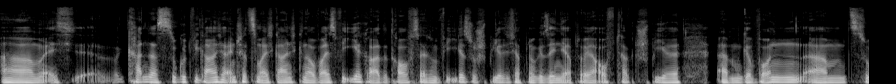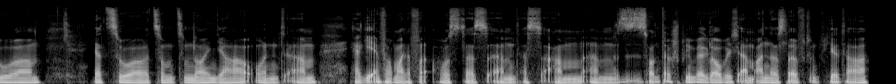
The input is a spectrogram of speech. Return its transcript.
ähm, ich äh, kann das so gut wie gar nicht einschätzen, weil ich gar nicht genau weiß, wie ihr gerade drauf seid und wie ihr so spielt. Ich habe nur gesehen, ihr habt euer Auftaktspiel ähm, gewonnen ähm, zur ja zur, zum, zum neuen Jahr und ähm, ja, gehe einfach mal davon aus, dass ähm, das am ähm, Sonntag spielen wir, glaube ich, ähm, anders läuft und wir da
